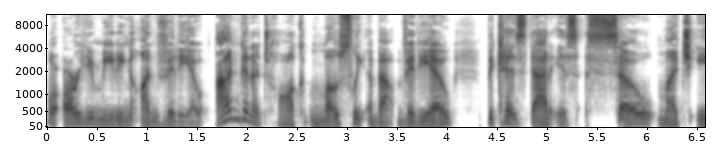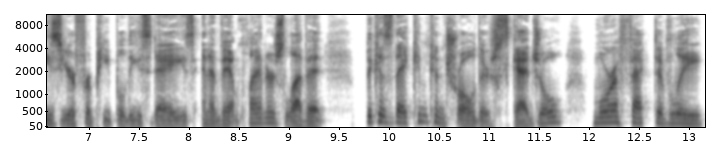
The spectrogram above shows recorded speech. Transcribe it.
or are you meeting on video? I'm going to talk mostly about video because that is so much easier for people these days and event planners love it because they can control their schedule more effectively.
